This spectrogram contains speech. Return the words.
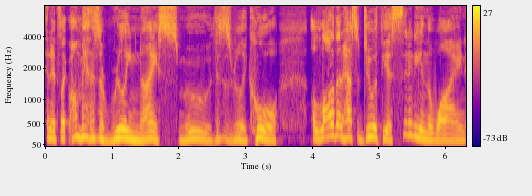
and it's like, oh man, this is a really nice, smooth, this is really cool. A lot of that has to do with the acidity in the wine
